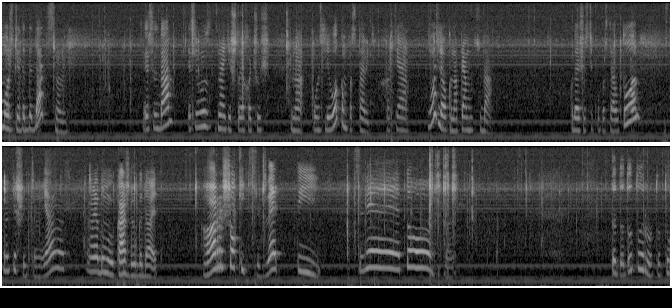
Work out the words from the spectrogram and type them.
можете догадаться. Если да, если вы знаете, что я хочу на возле окон поставить, хотя не возле окон, а прямо вот сюда, куда сейчас стекло поставил, то напишите. Я, ну, я думаю, каждый угадает. Хорошо, цветы. Цветон. Ту-ту-ту-ту-ту-ту.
